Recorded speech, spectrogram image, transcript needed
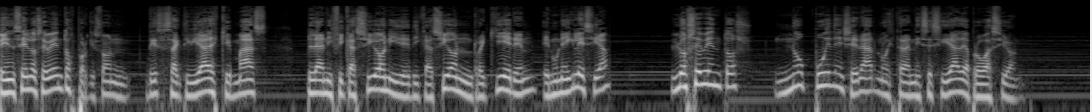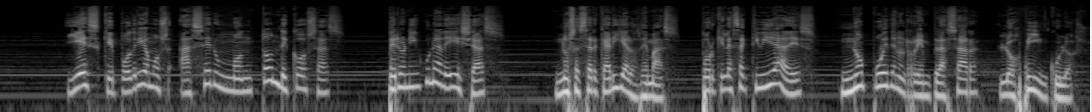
pensé en los eventos porque son de esas actividades que más planificación y dedicación requieren en una iglesia, los eventos no pueden llenar nuestra necesidad de aprobación. Y es que podríamos hacer un montón de cosas, pero ninguna de ellas nos acercaría a los demás, porque las actividades no pueden reemplazar los vínculos.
